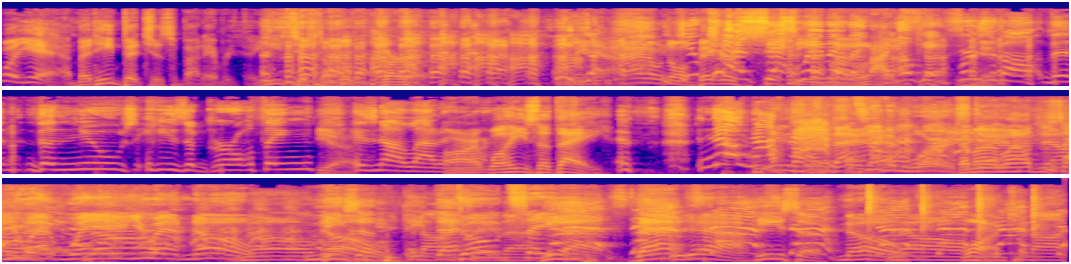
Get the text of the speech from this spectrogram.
Well, yeah, but he bitches about everything. He's just a little girl. I, mean, I don't know you a bigger can't say, sissy wait, in my wait. life. Okay, first of all, the the new he's a girl thing Yeah. is not allowed All anymore. right, well, he's a they. no, not that. That's even worse. Am I allowed to say You that? went way. You went no. No, He's a- no, he- that- Don't say He- that. that, Yeah. he's a No. No, What? you cannot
